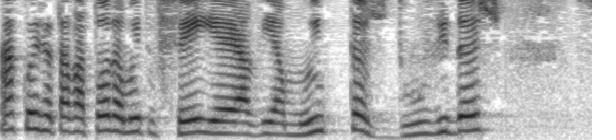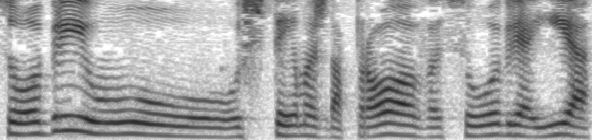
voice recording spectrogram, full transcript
A coisa estava toda muito feia, havia muitas dúvidas sobre o, os temas da prova, sobre aí a,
